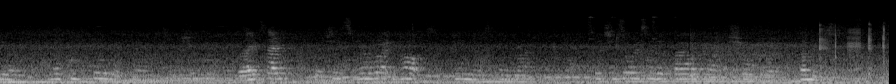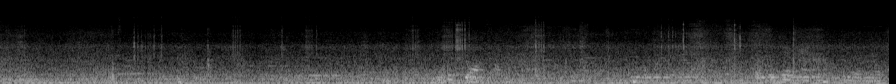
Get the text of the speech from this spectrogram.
Yeah, I can feel it now. Right side? She's, her right heart's fingers come back. So she's always had a bad right shoulder. That side. Put your hand in your mouth.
